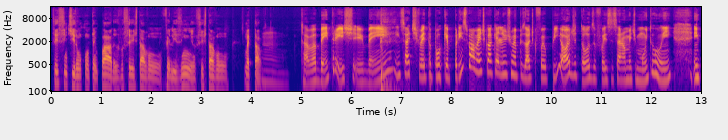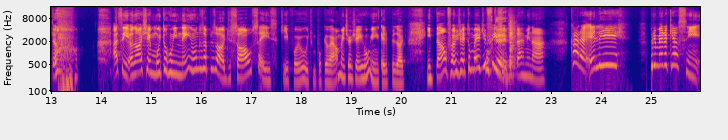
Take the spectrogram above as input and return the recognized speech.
Vocês se sentiram contempladas? Vocês estavam felizinhas? Vocês estavam... Como é que tava? Hum, tava bem triste e bem insatisfeita, porque principalmente com aquele último episódio que foi o pior de todos, foi sinceramente muito ruim. Então, assim, eu não achei muito ruim nenhum dos episódios, só o seis, que foi o último, porque eu realmente achei ruim aquele episódio. Então, foi um jeito meio difícil de terminar. Cara, ele. Primeiro que assim,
